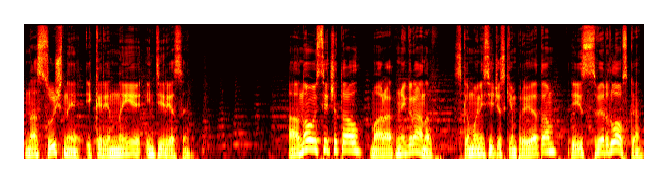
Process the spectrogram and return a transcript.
насущные и коренные интересы. А новости читал Марат Мигранов с коммунистическим приветом из Свердловска.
